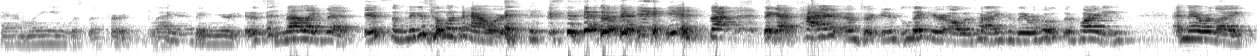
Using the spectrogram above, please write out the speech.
family was the first black Yeah. vineyard. It's not like that. It's some niggas that went to Howard. it's not. They got tired of drinking liquor all the time because they were hosting parties, and they were like,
